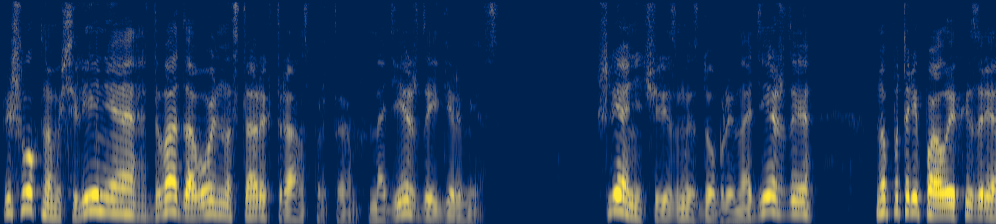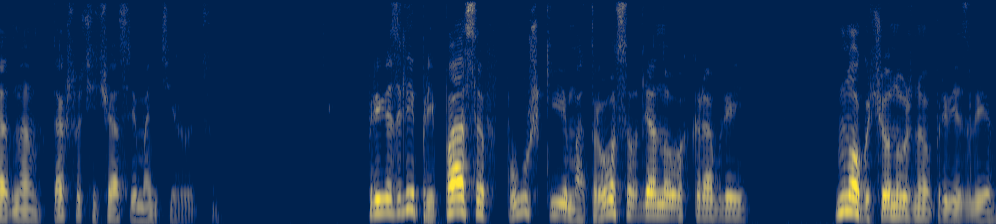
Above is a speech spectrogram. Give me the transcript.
Пришло к нам усиление два довольно старых транспорта – «Надежда» и «Гермес». Шли они через мыс Доброй Надежды, но потрепало их изрядно, так что сейчас ремонтируются. Привезли припасов, пушки, матросов для новых кораблей. Много чего нужного привезли.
